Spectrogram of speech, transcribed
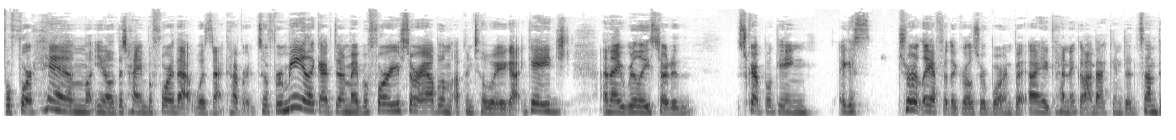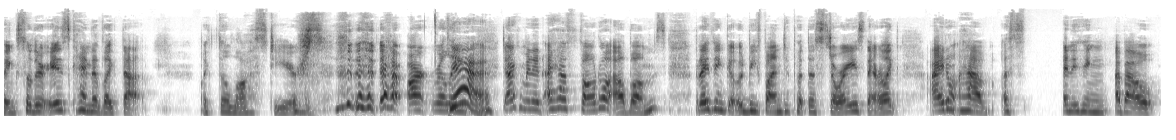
before him you know the time before that was not covered so for me like I've done my before your story album up until we got engaged and I really started scrapbooking I guess shortly after the girls were born but I had kind of gone back and done something so there is kind of like that like the lost years that aren't really yeah. documented. I have photo albums, but I think it would be fun to put the stories there. Like I don't have a, anything about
